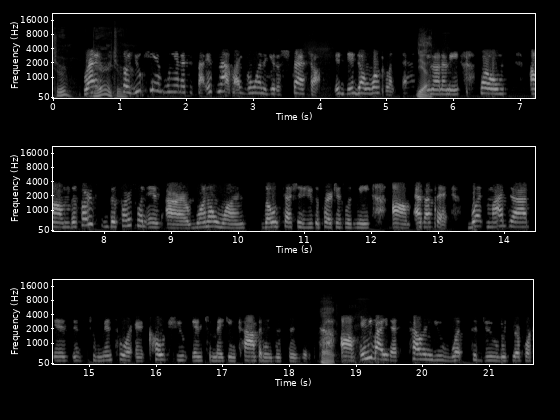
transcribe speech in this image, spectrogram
True. Right. Very true. So you can't win at the time. It's not like going to get a scratch off. It, it don't work like that. Yeah. You know what I mean? So um, the first the first one is our one on one. Those sessions you can purchase with me. Um, as I said, what my job is is to mentor and coach you into making confident decisions. Right. Um, anybody that's telling you what to do with your port,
